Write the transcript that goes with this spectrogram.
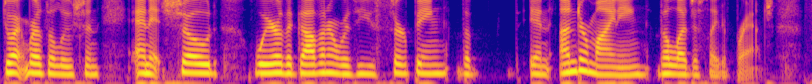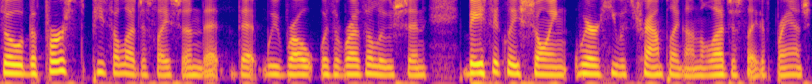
joint resolution, and it showed where the governor was usurping the in undermining the legislative branch. So the first piece of legislation that that we wrote was a resolution basically showing where he was trampling on the legislative branch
